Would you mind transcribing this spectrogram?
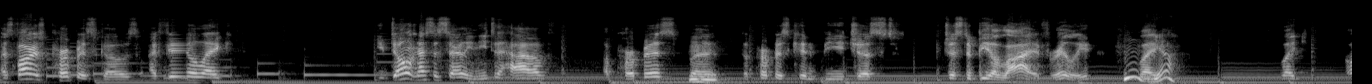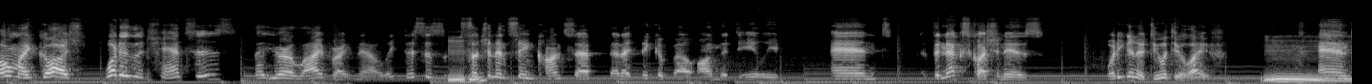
as far as purpose goes, I feel like you don't necessarily need to have a purpose, but mm-hmm. the purpose can be just just to be alive, really. Hmm, like- yeah. Like, oh my gosh, what are the chances that you're alive right now? Like, this is Mhm. such an insane concept that I think about on the daily. And the next question is, what are you gonna do with your life? Mm, And-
